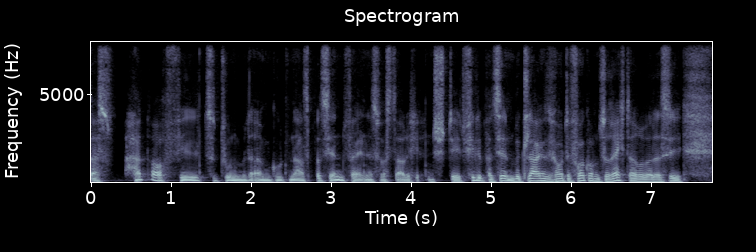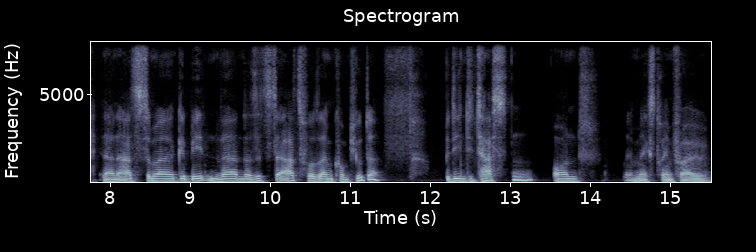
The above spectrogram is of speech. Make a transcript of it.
das hat auch viel zu tun mit einem guten Arzt-Patienten-Verhältnis, was dadurch entsteht. Viele Patienten beklagen sich heute vollkommen zu Recht darüber, dass sie in ein Arztzimmer gebeten werden. Da sitzt der Arzt vor seinem Computer, bedient die Tasten und im Extremfall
